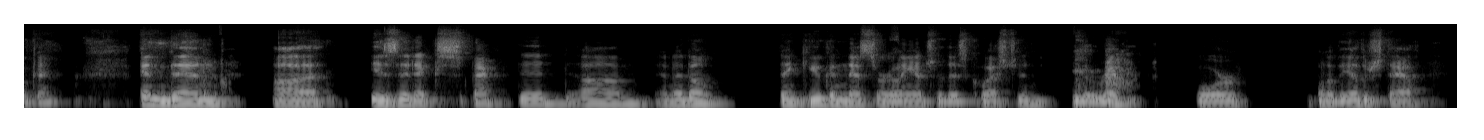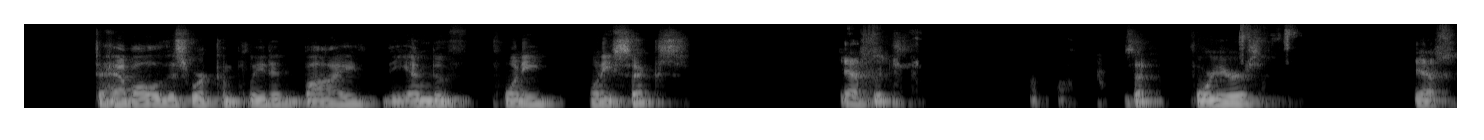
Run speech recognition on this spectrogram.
Okay, and then, uh, is it expected, um, and I don't think you can necessarily answer this question, either Rick or one of the other staff, to have all of this work completed by the end of twenty twenty-six, Yes, which is that four years? yes.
